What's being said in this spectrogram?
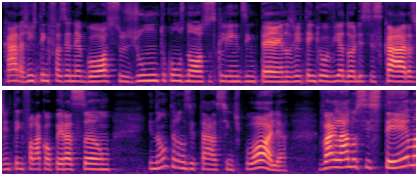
cara, a gente tem que fazer negócios junto com os nossos clientes internos, a gente tem que ouvir a dor desses caras, a gente tem que falar com a operação e não transitar assim, tipo, olha, vai lá no sistema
